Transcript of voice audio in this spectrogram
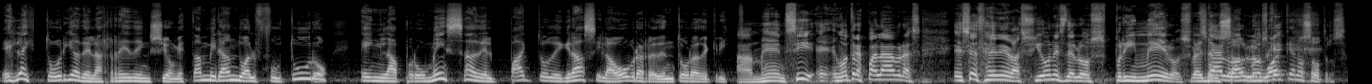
es la historia de la redención. Están mirando al futuro en la promesa del pacto de gracia y la obra redentora de Cristo. Amén. Sí, en otras palabras, esas generaciones de los primeros, ¿verdad? Son Los- salvos los igual que- que nosotros.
